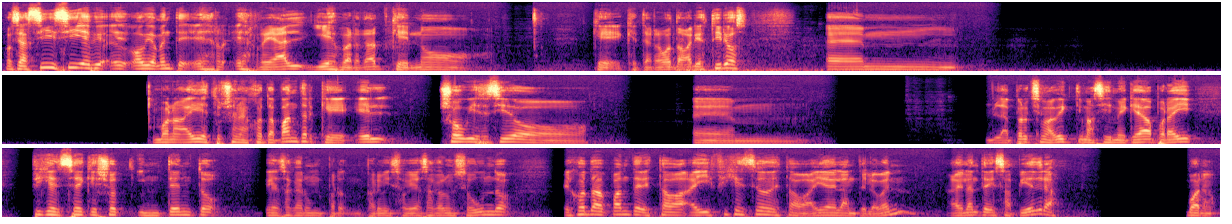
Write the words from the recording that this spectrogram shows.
O sea, sí, sí, eh, obviamente es, real y es verdad que no... Que, te rebota varios tiros. Em, bueno, ahí destruyen a J. Panther, que él... Yo hubiese sido... Em, la próxima víctima si me quedaba por ahí. Fíjense que yo intento... Voy a sacar un permiso, voy a sacar un segundo. El J. Panther estaba ahí. Fíjense dónde estaba. Ahí adelante. ¿Lo ven? Adelante de esa piedra. Bueno,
